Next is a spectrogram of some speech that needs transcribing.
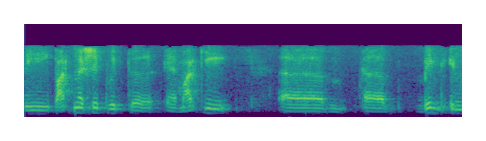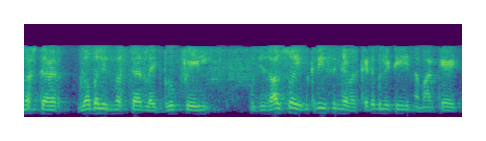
the partnership with uh, a marquee um, uh, big investor, global investor like Brookfield, which is also increasing our credibility in the market,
